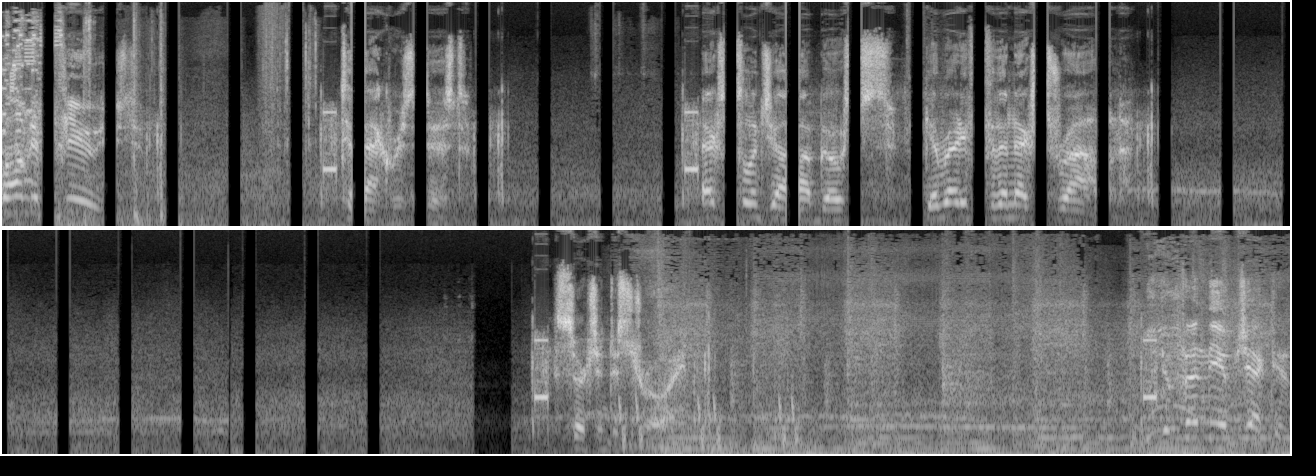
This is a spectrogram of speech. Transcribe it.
defused. Attack resist. Excellent job, Ghosts. Get ready for the next round. Search and destroy. Defend the objective.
